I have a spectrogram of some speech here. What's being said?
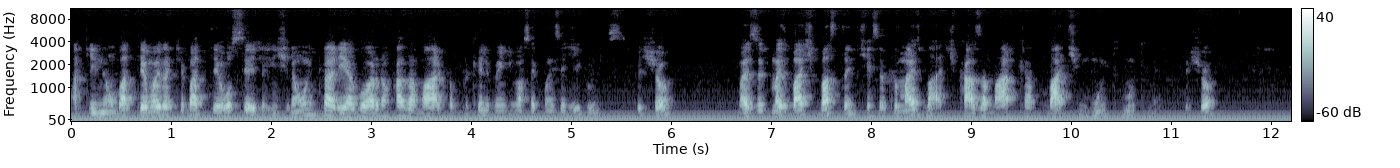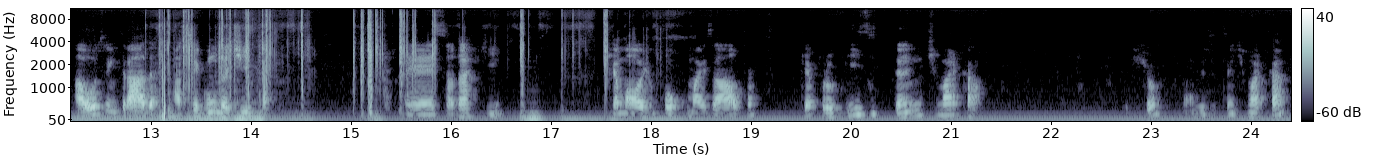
Aqui não bateu, mas aqui bateu. Ou seja, a gente não entraria agora no Casa Marca porque ele vem de uma sequência de greens. Fechou? Mas, mas bate bastante. Esse é o que mais bate. Casa Marca bate muito, muito mesmo. Fechou? A outra entrada, a segunda dica, é essa daqui, que é uma odd um pouco mais alta que é para o visitante marcar. Fechou? Então, visitante marcar.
